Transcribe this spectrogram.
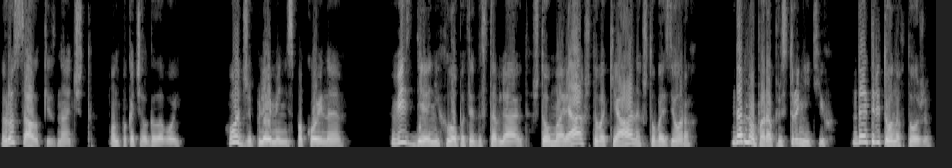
«Русалки, значит», – он покачал головой. «Вот же племя неспокойное. Везде они хлопоты доставляют, что в морях, что в океанах, что в озерах. Давно пора приструнить их. Да и тритонов тоже,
